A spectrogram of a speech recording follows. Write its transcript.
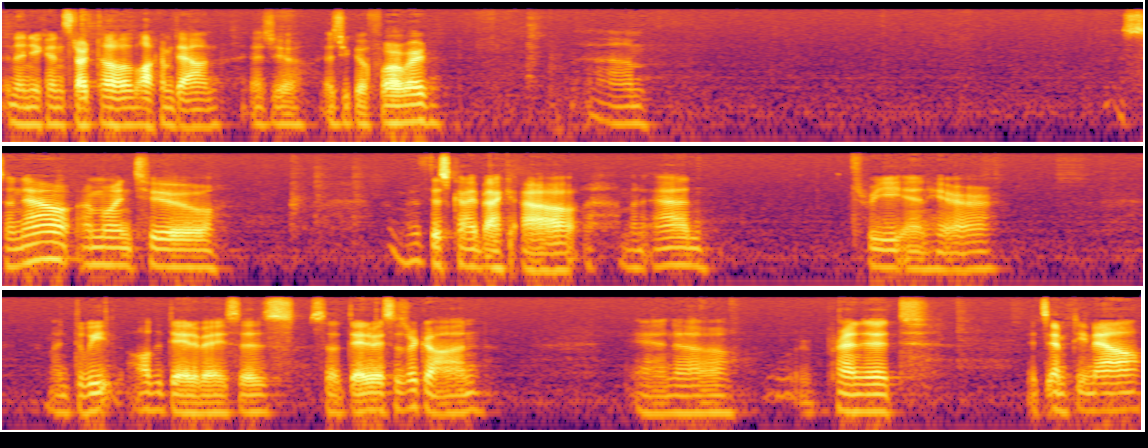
and then you can start to lock them down as you, as you go forward. Um, so now I'm going to move this guy back out. I'm going to add three in here. To delete all the databases. So databases are gone. And uh, print it. It's empty now.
